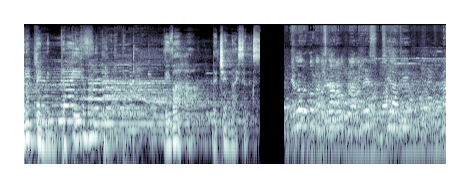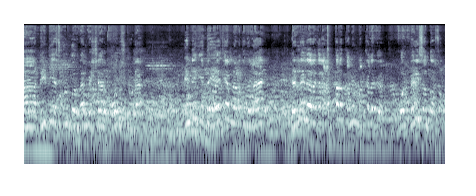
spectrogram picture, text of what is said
மணப்பெண்ணின் பிரத்யேகமான விவாஹா த சென்னை சில்க்ஸ். எல்லோருக்கும் நமஸ்காரம். நான் ரமேஷ் சிஆர்ஜி. நான் டிடிஎஸ் ஸ்கூலுக்கு ஒரு வெல் விஷர் ஓல்டு ஸ்டூடெண்ட் இன்றைக்கு இந்த ஏஜிஎம் நடந்ததில் டெல்லியில் இருக்கிற அத்தனை தமிழ் மக்களுக்கு ஒரு பெரிய சந்தோஷம்.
